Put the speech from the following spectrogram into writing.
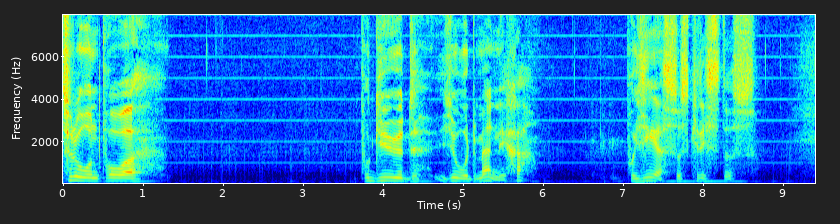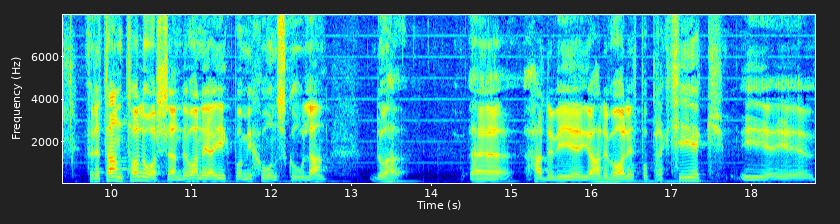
tron på, på Gud gjord människa, på Jesus Kristus. För ett antal år sedan, det var när jag gick på missionsskolan, då eh, hade vi, jag hade varit på praktik i, i,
